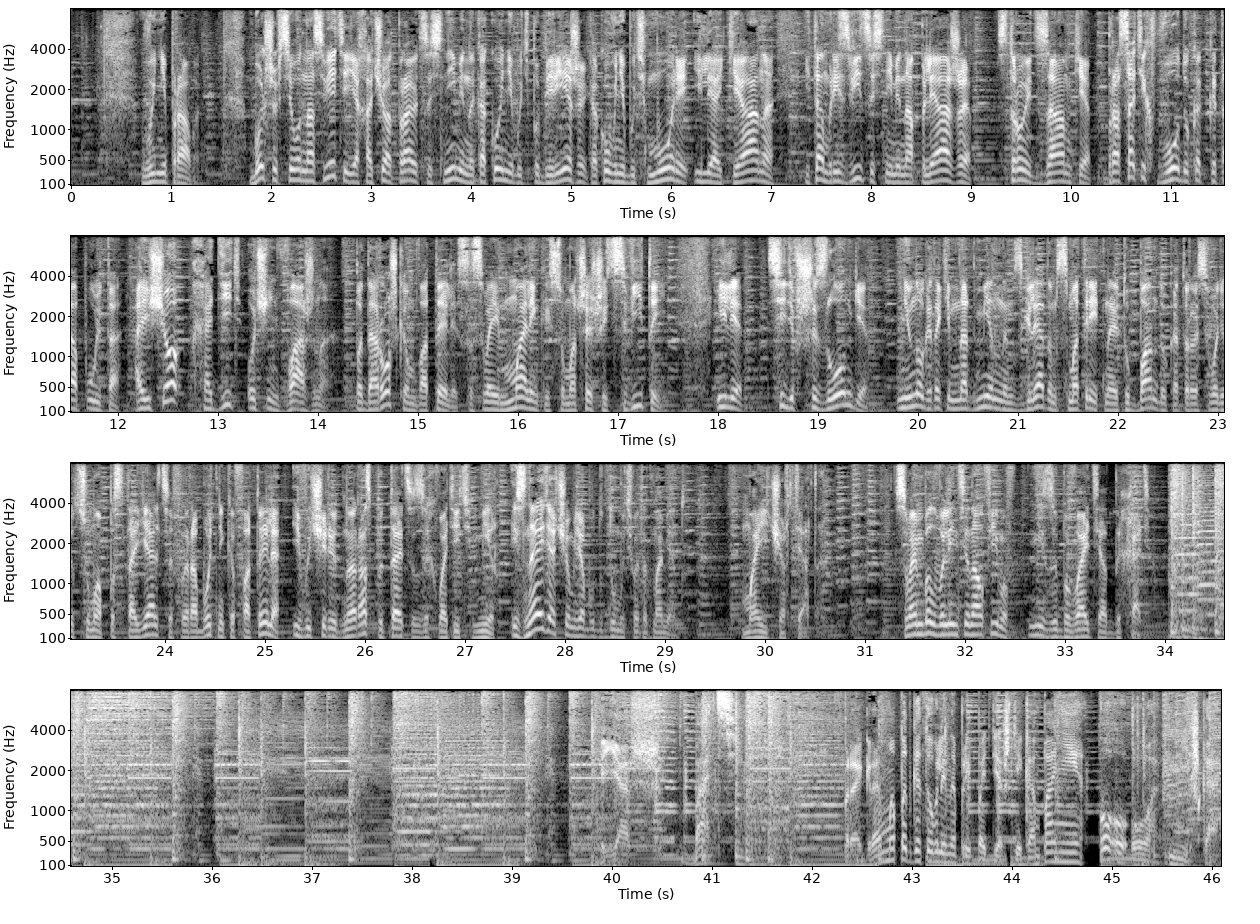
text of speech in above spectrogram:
вы не правы. Больше всего на свете я хочу отправиться с ними на какое-нибудь побережье какого-нибудь моря или океана, и там резвиться с ними на пляже, строить замки, бросать их в воду, как катапульта. А еще ходить очень важно. По дорожкам в отеле со своей маленькой сумасшедшей свитой или, сидя в шезлонге, немного таким надменным взглядом смотреть на эту банду, которая сводит с ума постояльцев и работников отеля и в очередной раз пытается захватить мир. И знаете, о чем я буду думать в этот момент? Мои чертята. С вами был Валентин Алфимов. Не забывайте отдыхать. Я ж бать. Программа подготовлена при поддержке компании ООО «Мишка».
